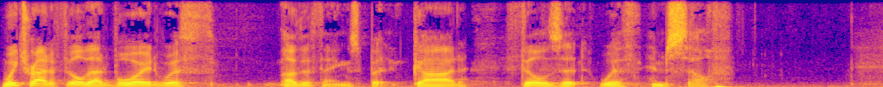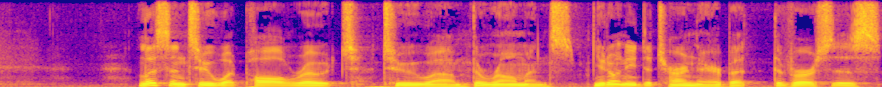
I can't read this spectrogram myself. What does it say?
We try to fill that void with other things, but God fills it with Himself. Listen to what Paul wrote to um, the Romans. You don't need to turn there, but the verses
